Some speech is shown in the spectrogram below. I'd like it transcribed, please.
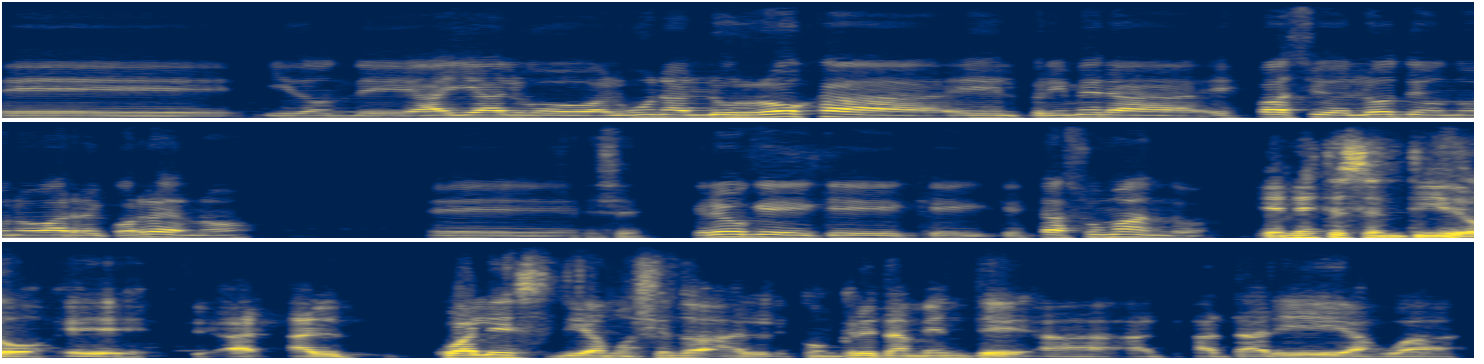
Eh, y donde hay algo, alguna luz roja, es el primer espacio del lote donde uno va a recorrer, ¿no? Eh, creo que, está sumando. Y en este sentido, eh, al ¿Cuáles, digamos, yendo concretamente a, tareas o a,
